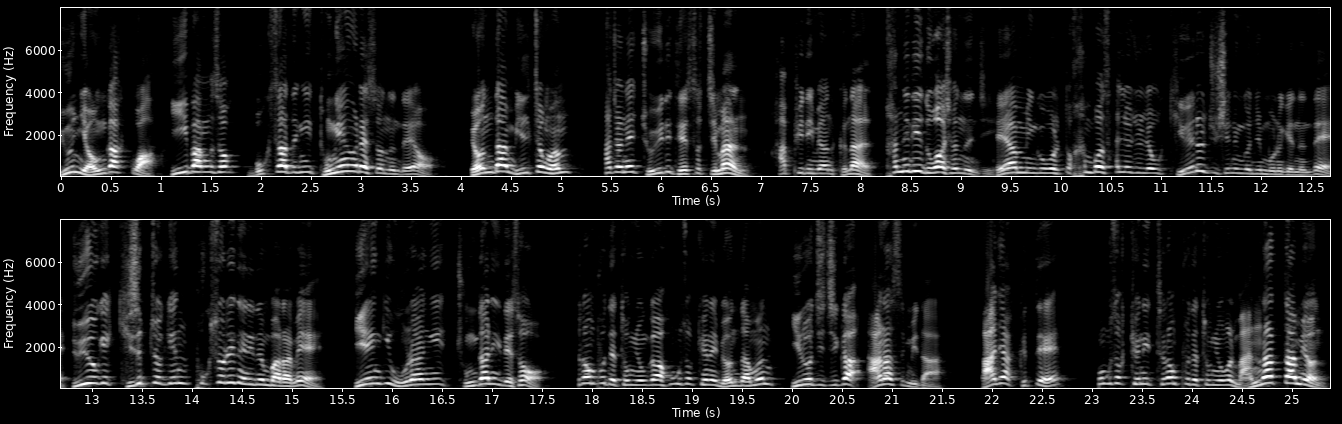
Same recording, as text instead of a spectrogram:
윤영각과 이방석 목사 등이 동행을 했었는데요. 면담 일정은 사전에 조율이 됐었지만 하필이면 그날 하늘이 노하셨는지 대한민국을 또 한 번 살려주려고 기회를 주시는 건지 모르겠는데 뉴욕에 기습적인 폭설이 내리는 바람에 비행기 운항이 중단이 돼서 트럼프 대통령과 홍석현의 면담은 이뤄지지가 않았습니다. 만약 그때 홍석현이 트럼프 대통령을 만났다면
